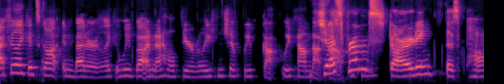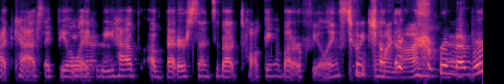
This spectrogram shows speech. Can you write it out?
I feel like it's gotten better. Like we've gotten a healthier relationship. We've got we found that just from starting this podcast i feel like we have a better sense about talking about our feelings to oh each other. oh my other god remember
